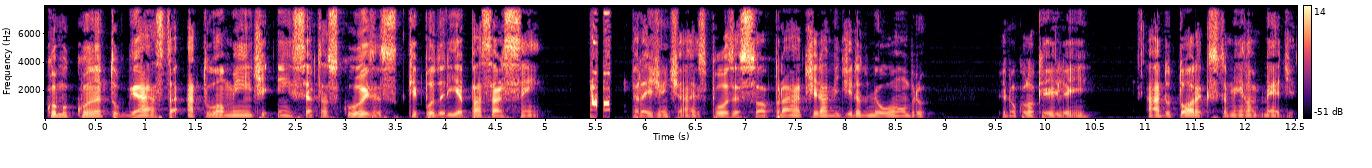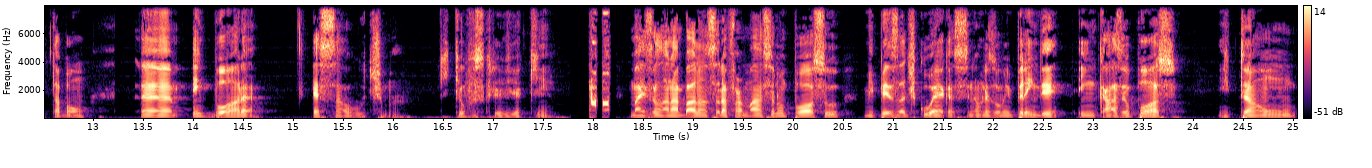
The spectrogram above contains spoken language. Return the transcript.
Como quanto gasta atualmente em certas coisas que poderia passar sem. Peraí, gente, a esposa é só para tirar a medida do meu ombro. Eu não coloquei ele aí. A do tórax também ela mede, tá bom? É, embora essa última. O que, que eu escrevi aqui? Mas lá na balança da farmácia eu não posso me pesar de cueca, senão eles vão me prender. Em casa eu posso. Então,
